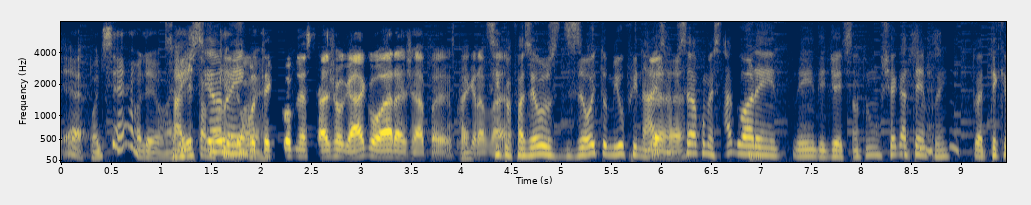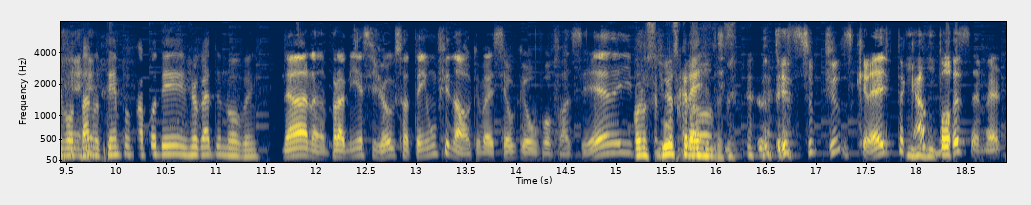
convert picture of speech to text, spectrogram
É, é pode ser, olha. Sai esse tá ano, hein? Eu vou ter que começar a jogar agora já pra, pra gravar. Sim, pra fazer os 18 mil finais, uhum. você vai começar agora, hein, hein, DJ? Senão tu não chega a tempo, hein? Tu vai ter que voltar no tempo pra poder jogar de novo, hein? Não, não. Pra mim esse jogo só tem um final, que vai ser o que eu vou fazer. E Quando subir os créditos. subir os créditos, acabou essa merda.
